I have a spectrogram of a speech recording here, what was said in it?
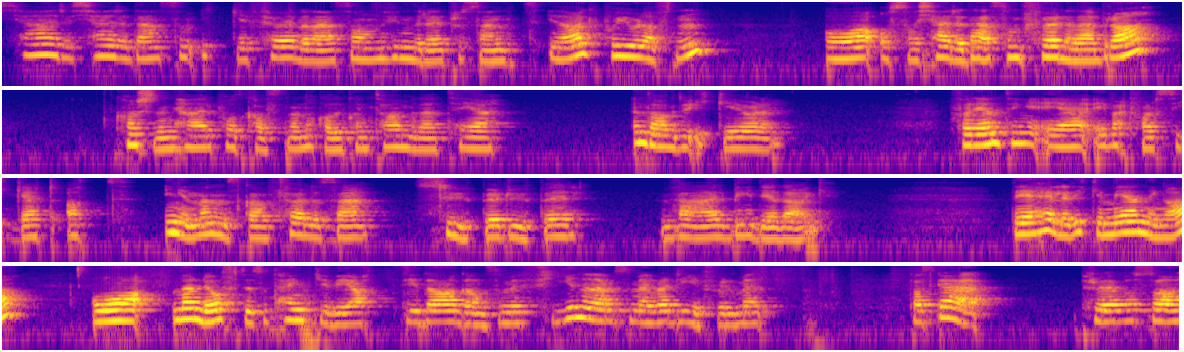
Kjære, kjære deg som ikke føler deg sånn 100 i dag på julaften. Og også kjære deg som føler deg bra. Kanskje denne podkasten er noe du kan ta med deg til en dag du ikke gjør det. For én ting er i hvert fall sikkert at ingen mennesker føler seg superduper hver bidige dag. Det er heller ikke meninga. Og veldig ofte så tenker vi at de dagene som er fine, de som er verdifulle. Men da skal jeg prøve å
